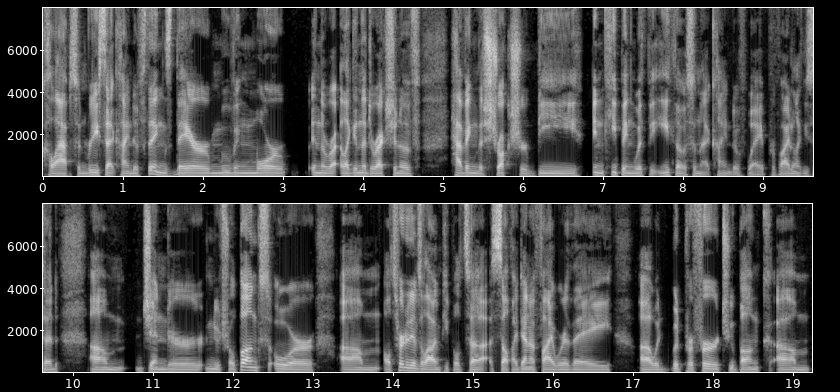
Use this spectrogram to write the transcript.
collapse and reset kind of things they're moving more in the like in the direction of having the structure be in keeping with the ethos in that kind of way providing like you said um, gender neutral bunks or um, alternatives allowing people to self-identify where they uh, would would prefer to bunk. Um,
